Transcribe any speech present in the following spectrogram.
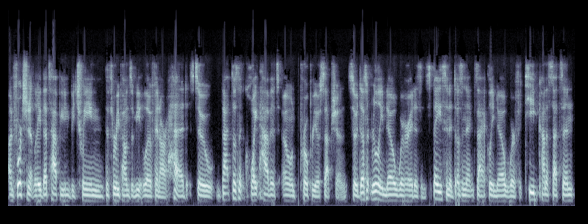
Unfortunately, that's happening between the three pounds of meatloaf in our head. So that doesn't quite have its own proprioception. So it doesn't really know where it is in space and it doesn't exactly know where fatigue kind of sets in.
